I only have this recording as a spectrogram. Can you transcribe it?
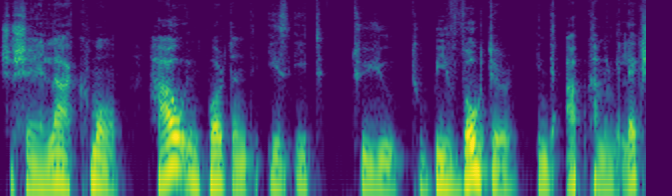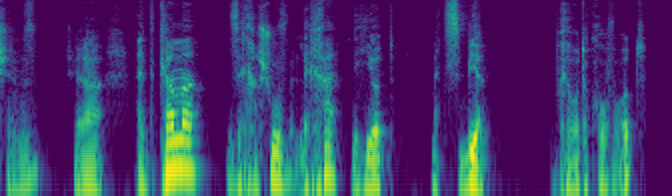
ששאלה כמו How important is it to you to be voter in the upcoming elections, שאלה עד כמה זה חשוב לך להיות מצביע בבחירות הקרובות,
